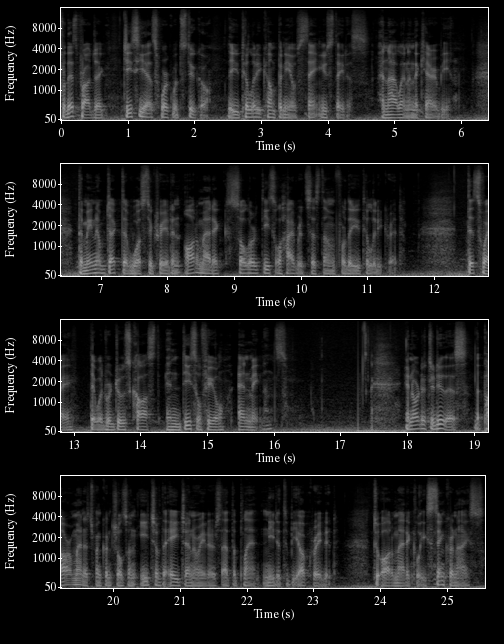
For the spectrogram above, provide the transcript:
For this project, GCS worked with Stuco, the utility company of St. Eustatius, an island in the Caribbean. The main objective was to create an automatic solar diesel hybrid system for the utility grid. This way, they would reduce cost in diesel fuel and maintenance. In order to do this, the power management controls on each of the eight generators at the plant needed to be upgraded to automatically synchronize,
